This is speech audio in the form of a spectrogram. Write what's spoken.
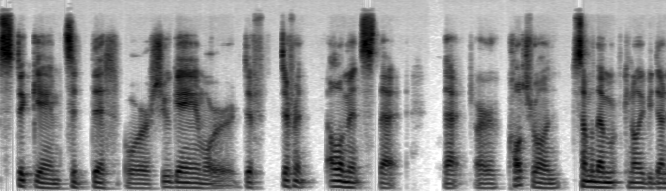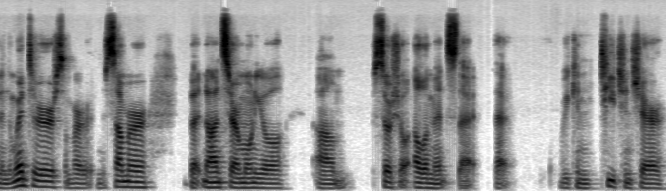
stick game to diff or shoe game or diff, different elements that that are cultural and some of them can only be done in the winter some are in the summer but non-ceremonial um, social elements that that we can teach and share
